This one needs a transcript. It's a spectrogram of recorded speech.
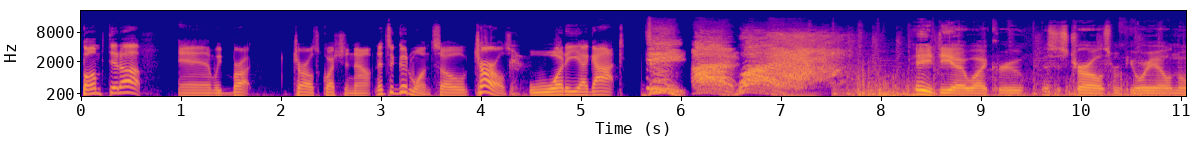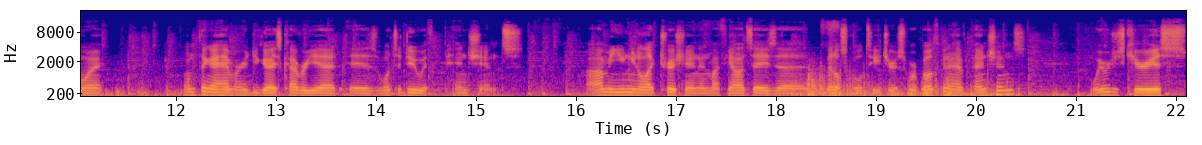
bumped it up and we brought Charles' question out. And it's a good one. So, Charles, what do you got? DIY! Hey DIY crew, this is Charles from Peoria, Illinois. One thing I haven't heard you guys cover yet is what to do with pensions. I'm a union electrician and my fiance is a middle school teacher, so we're both going to have pensions. We were just curious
